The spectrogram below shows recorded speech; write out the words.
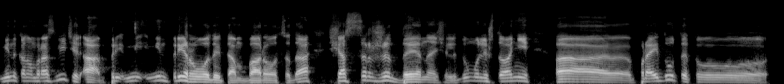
Минэкономразвития, а, при, Минприроды там бороться, да, сейчас с РЖД начали, думали, что они э, пройдут эту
